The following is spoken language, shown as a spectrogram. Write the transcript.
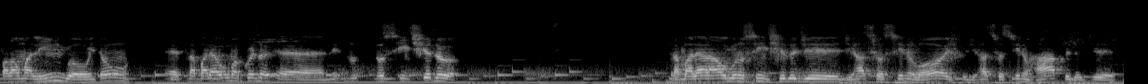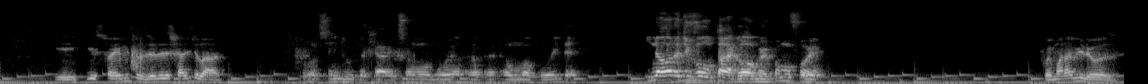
falar uma língua ou então é, trabalhar alguma coisa é, no, no, sentido trabalhar algo no sentido de, de raciocínio lógico, de raciocínio rápido, de e isso aí muitas vezes é deixado de lado. Pô, sem dúvida, cara. Isso é uma boa, é, é uma boa ideia. E na hora de voltar, Glauber, como foi? Foi maravilhoso.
